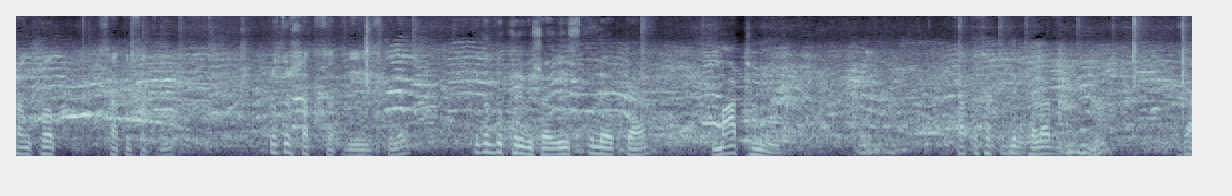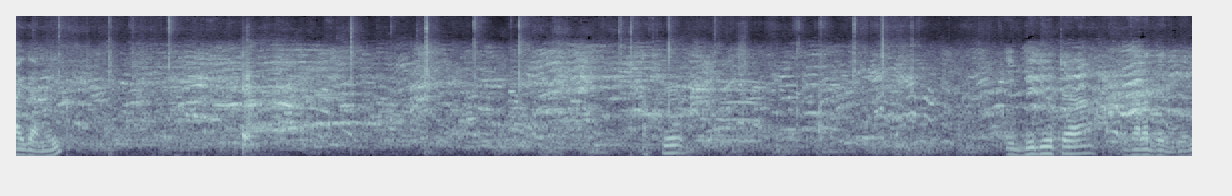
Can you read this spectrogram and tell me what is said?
সংখ্যক ছাত্রছাত্রী, প্রচুর ছাত্রছাত্রী এই স্কুলে। কিন্তু দুঃখের বিষয়, এই স্কুলে একটা মাঠ নেই। ছাত্রছাত্রীদের খেলার জায়গা নেই। আজকে এই ভিডিওটা যারা দেখবেন,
